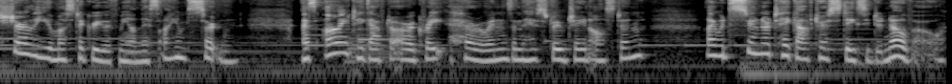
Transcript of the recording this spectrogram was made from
Surely you must agree with me on this, I am certain. As I take after our great heroines in the history of Jane Austen, I would sooner take after Stacy de Novo,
